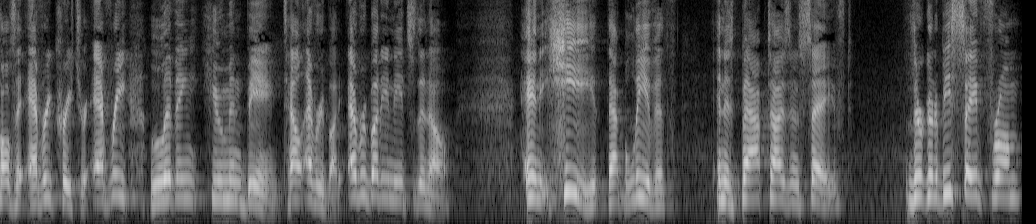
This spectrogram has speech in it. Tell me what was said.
calls it every creature, every living human being. Tell everybody. Everybody needs to know. And he that believeth and is baptized and saved, they're going to be saved from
